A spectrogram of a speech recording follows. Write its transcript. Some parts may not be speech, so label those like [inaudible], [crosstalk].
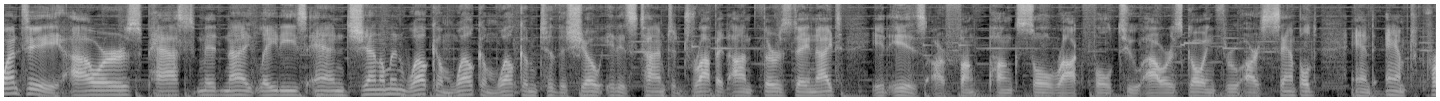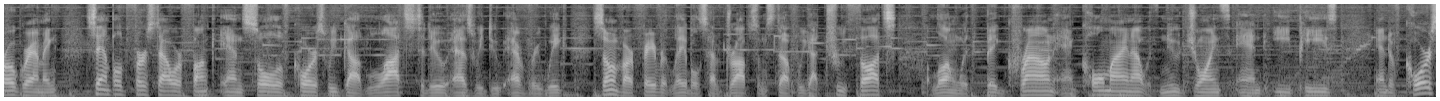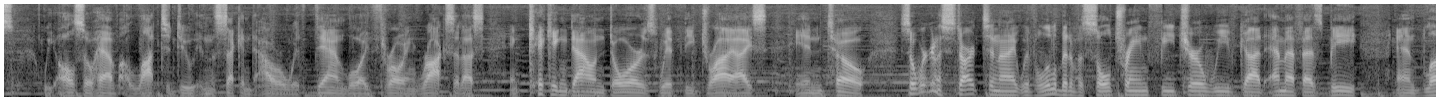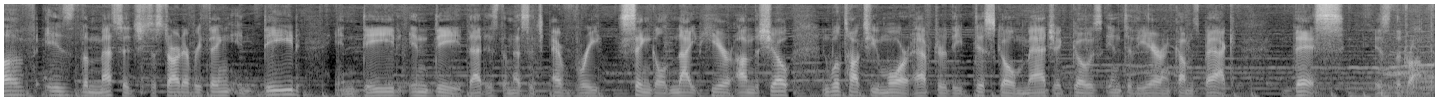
20 hours past midnight, ladies and gentlemen. Welcome, welcome, welcome to the show. It is time to drop it on Thursday night. It is our funk, punk, soul rock full two hours going through our sampled and amped programming. Sampled first hour funk and soul, of course. We've got lots to do as we do every week. Some of our favorite labels have dropped some stuff. We got Tru Thoughts along with Big Crown and Colemine out with new joints and EPs. And of course, we also have a lot to do in the second hour with Dan Lloyd throwing rocks at us and kicking down doors with the dry ice in tow. So, we're going to start tonight with a little bit of a Soul Train feature. We've got MFSB and Love is the Message to start everything. Indeed, indeed, indeed. That is the message every single night here on the show. And we'll talk to you more after the disco magic goes into the air and comes back. This is the drop.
